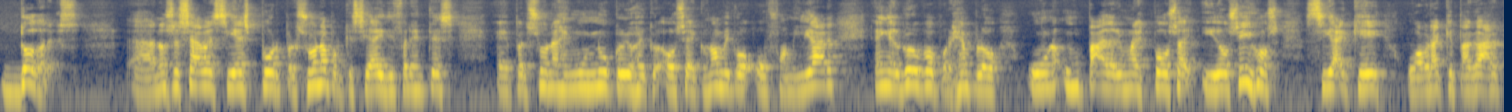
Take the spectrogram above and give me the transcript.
dólares. Ah, no se sabe si es por persona, porque si hay diferentes eh, personas en un núcleo, o sea, económico o familiar en el grupo, por ejemplo, un, un, padre, una esposa y dos hijos, si hay que o habrá que pagar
